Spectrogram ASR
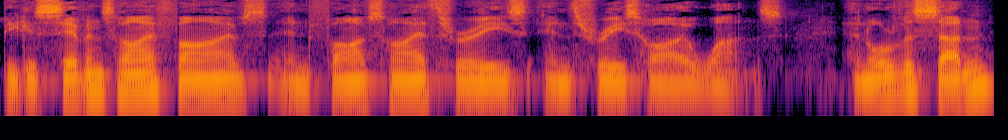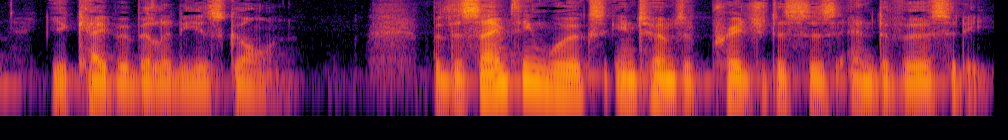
because sevens hire fives and fives hire threes and threes hire ones. And all of a sudden, your capability is gone. But the same thing works in terms of prejudices and diversity.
